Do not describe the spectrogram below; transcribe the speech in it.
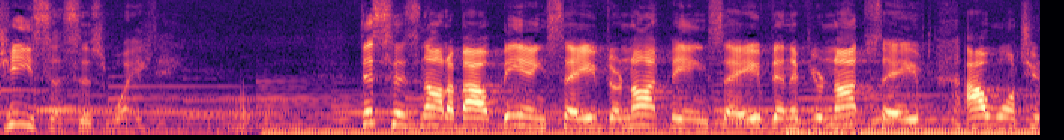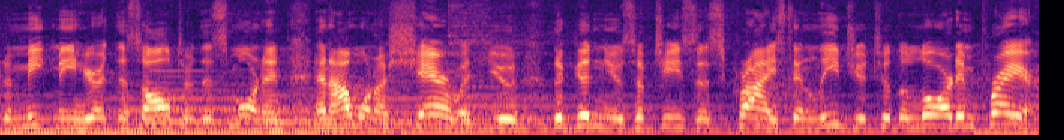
Jesus is waiting. This is not about being saved or not being saved. And if you're not saved, I want you to meet me here at this altar this morning, and I want to share with you the good news of Jesus Christ and lead you to the Lord in prayer.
